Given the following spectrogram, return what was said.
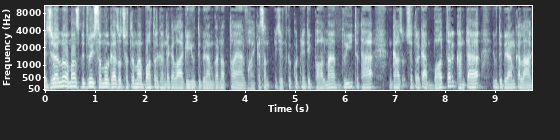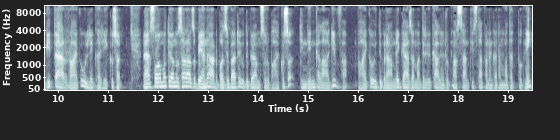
इजरायल र हमास विद्रोही समूह गाजा क्षेत्रमा बहत्तर घण्टाका लागि युद्ध विराम गर्न तयार भएका छन्। इजिप्टको कूटनीतिक पहलमा दुई तथा गाजा क्षेत्रका बहत्तर घण्टा युद्ध विरामका लागि तयार रहेको उल्लेख गरिएको छ। नयाँ सहमति अनुसार आज बिहान आठ बजेबाट युद्ध विराम सुरु भएको छ। तीन दिनका लागि भएको युद्ध विरामले गाजामा दीर्घकालीन रूपमा शान्ति स्थापना गर्न मद्दत पुग्ने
